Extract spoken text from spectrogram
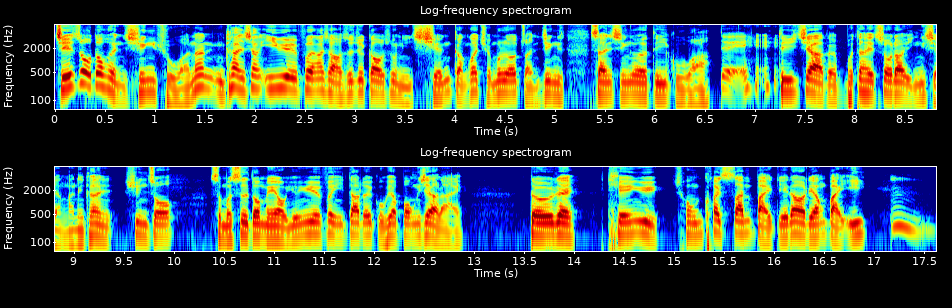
节奏都很清楚啊。那你看，像一月份，阿翔老师就告诉你，钱赶快全部都要转进三星二低股啊，对，低价的不太受到影响啊。你看讯州什么事都没有，元月份一大堆股票崩下来，对不对？天域从快三百跌到两百一，嗯，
